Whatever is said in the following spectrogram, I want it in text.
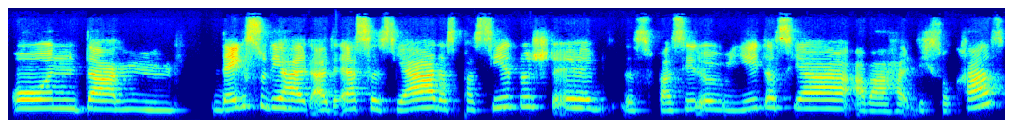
Und dann denkst du dir halt als erstes, ja, das passiert bestimmt, das passiert irgendwie jedes Jahr, aber halt nicht so krass.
